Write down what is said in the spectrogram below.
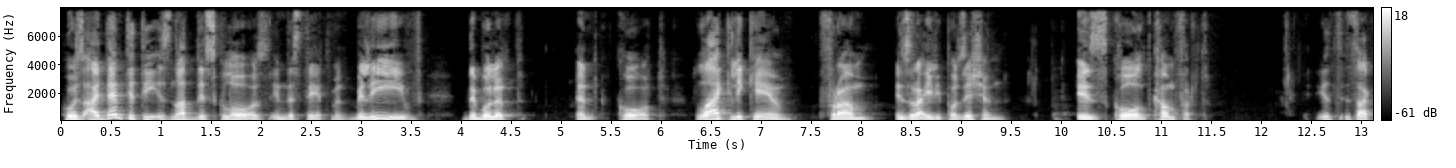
whose identity is not disclosed in the statement, believe the bullet and quote likely came from Israeli position is called comfort. It's, it's like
